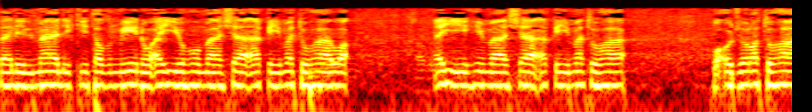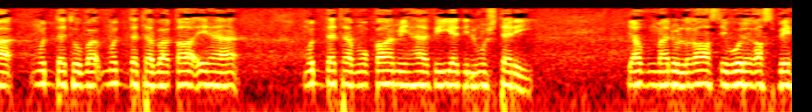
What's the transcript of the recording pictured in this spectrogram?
فللمالك تضمين أيهما شاء قيمتها و أيهما شاء قيمتها وأجرتها مدة, مدة بقائها مدة مقامها في يد المشتري. يضمن الغاصب لغصبه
